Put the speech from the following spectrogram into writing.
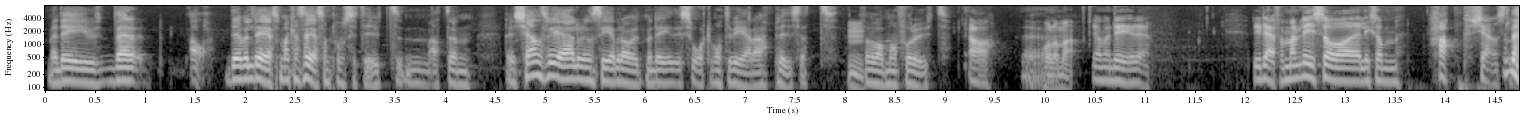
men det är ju, ja, det är väl det som man kan säga som positivt, mm, att den, den känns rejäl och den ser bra ut, men det är svårt att motivera priset Mm. för vad man får ut. Ja, Eh, Håller med. ja, men det är ju det. Det är därför man blir så eh, liksom happ-känslig.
